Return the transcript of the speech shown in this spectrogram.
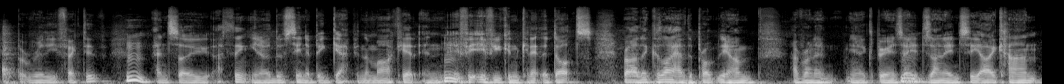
but really effective. Hmm. And so I think you know they've seen a big gap in the market, and hmm. if, if you can connect the dots rather than because I have the problem. You know, I'm I run an you know experience aid design agency. I can't.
